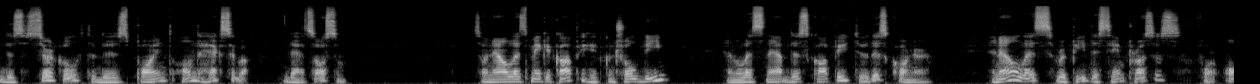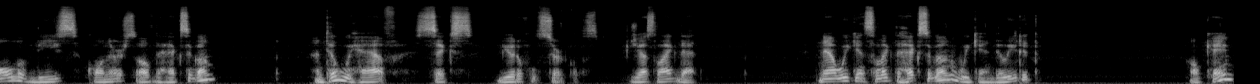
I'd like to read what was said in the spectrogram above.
this circle to this point on the hexagon that's awesome so now let's make a copy hit ctrl D and let's snap this copy to this corner and now let's repeat the same process for all of these corners of the hexagon until we have six beautiful circles just like that now we can select the hexagon, we can delete it. Okay.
